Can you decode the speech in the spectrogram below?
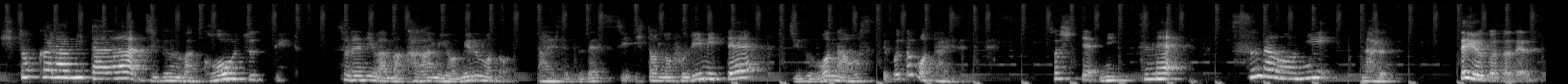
人から見たら自分はこう映っている。それにはま鏡を見るもの大切ですし、人の振り見て自分を直すってことも大切です。そして3つ目、素直になるっていうことです。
